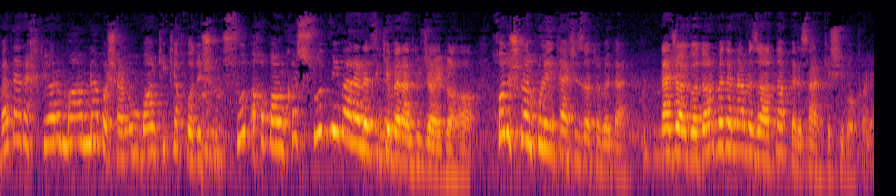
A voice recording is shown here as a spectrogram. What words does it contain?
و در اختیار ما هم نباشن. اون بانکی که خودشون سود آخه بانک ها سود می‌برن از اینکه برن تو جایگاه ها خودشون هم پول این تجهیزاتو بدن. نه جایگاهدار بده نه وزارت نفت بره سرکشی بکنه.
